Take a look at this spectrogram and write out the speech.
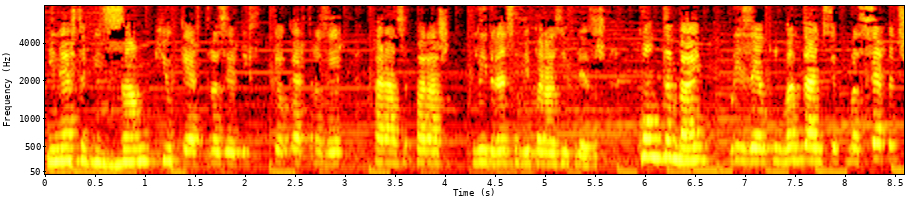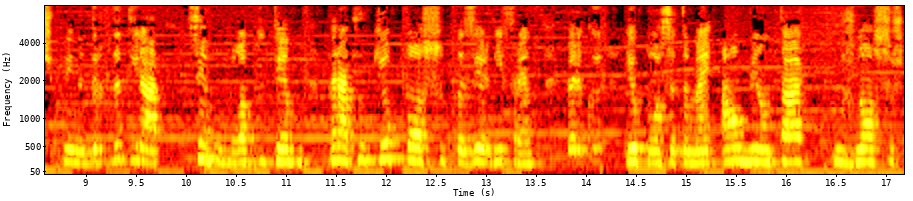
e nesta visão que eu quero trazer, que eu quero trazer para as, para as lideranças e para as empresas. Como também, por exemplo, mantenho sempre uma certa disciplina de, de tirar sempre um bloco de tempo para aquilo que eu posso fazer diferente, para que eu possa também aumentar os nossos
